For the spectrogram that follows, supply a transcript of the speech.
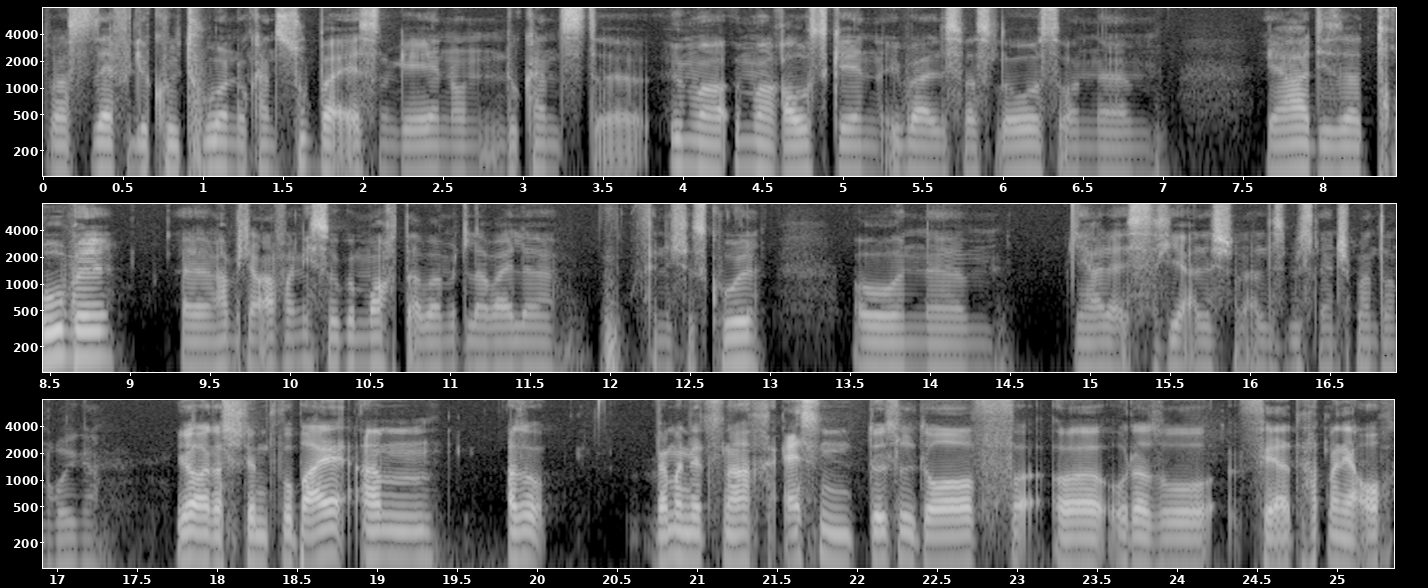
Du hast sehr viele Kulturen, du kannst super essen gehen und du kannst äh, immer, immer rausgehen, überall ist was los und ähm, ja, dieser Trubel äh, habe ich am Anfang nicht so gemocht, aber mittlerweile finde ich das cool und ähm, ja, da ist hier alles schon alles ein bisschen entspannter und ruhiger. Ja, das stimmt. Wobei, ähm, also wenn man jetzt nach Essen, Düsseldorf äh, oder so fährt, hat man ja auch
